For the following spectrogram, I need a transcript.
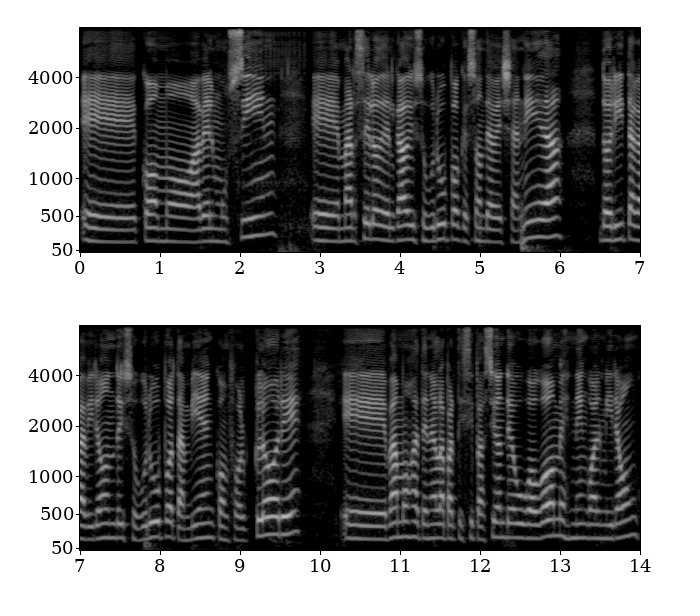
eh, como Abel Musín, Marcelo Delgado y su grupo que son de Avellaneda, Dorita Gavirondo y su grupo también con folclore, eh, vamos a tener la participación de Hugo Gómez, Nengo Almirón,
